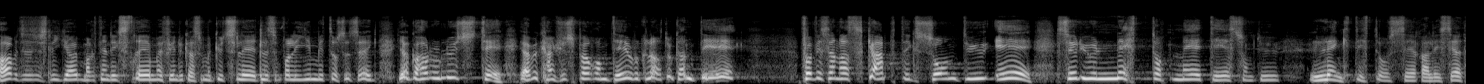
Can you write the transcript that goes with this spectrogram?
Av og til slik jeg Martin det ekstreme, finner du hva som er Guds ledelse for livet mitt. Og så sier jeg ja, hva har du lyst til? Ja, Vi kan ikke spørre om det. Og det er klart du kan det. For hvis han har skapt deg som du er, så er det jo nettopp med det som du lengter etter å se realisert.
